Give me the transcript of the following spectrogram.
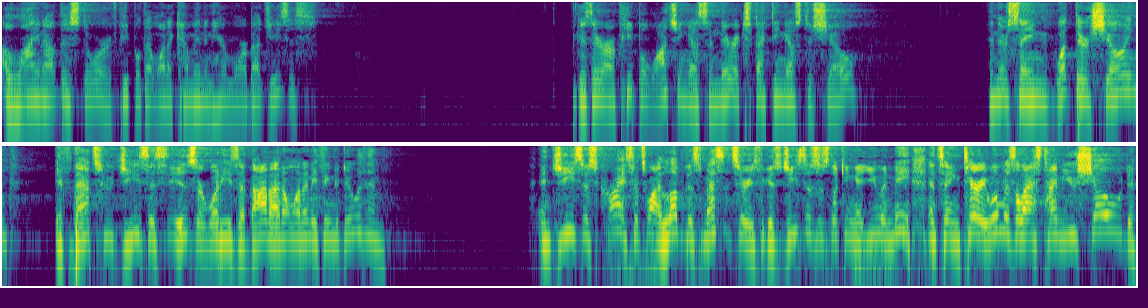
a line out this door of people that want to come in and hear more about Jesus. Because there are people watching us and they're expecting us to show. And they're saying what they're showing, if that's who Jesus is or what he's about, I don't want anything to do with him. And Jesus Christ, that's why I love this message series, because Jesus is looking at you and me and saying, Terry, when was the last time you showed?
